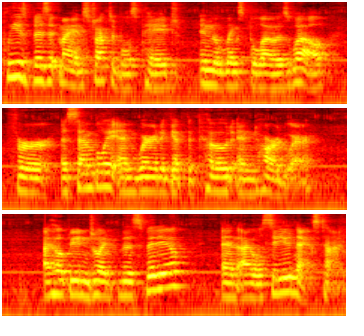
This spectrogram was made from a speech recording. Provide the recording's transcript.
please visit my Instructables page in the links below as well for assembly and where to get the code and hardware. I hope you enjoyed this video, and I will see you next time.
